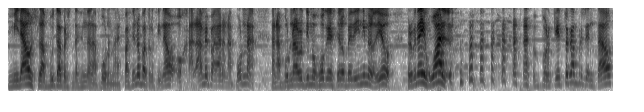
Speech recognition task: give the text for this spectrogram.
Miraos la puta presentación de Anapurna. Espacio no patrocinado. Ojalá me pagaran Anapurna. Anapurna el último juego que se lo pedí ni me lo dio. Pero me da igual. Porque esto que han presentado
